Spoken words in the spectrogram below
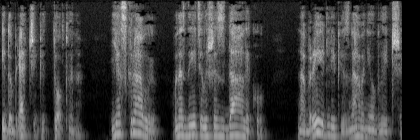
і добряче підтоплена. Яскравою вона здається лише здалеку, набридлі пізнавані обличчя,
